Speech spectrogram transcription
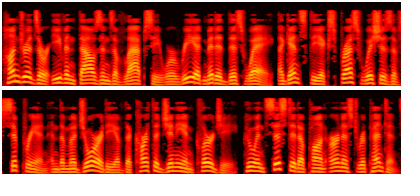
Hundreds or even thousands of lapsi were readmitted this way, against the express wishes of Cyprian and the majority of the Carthaginian clergy, who insisted upon earnest repentance.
